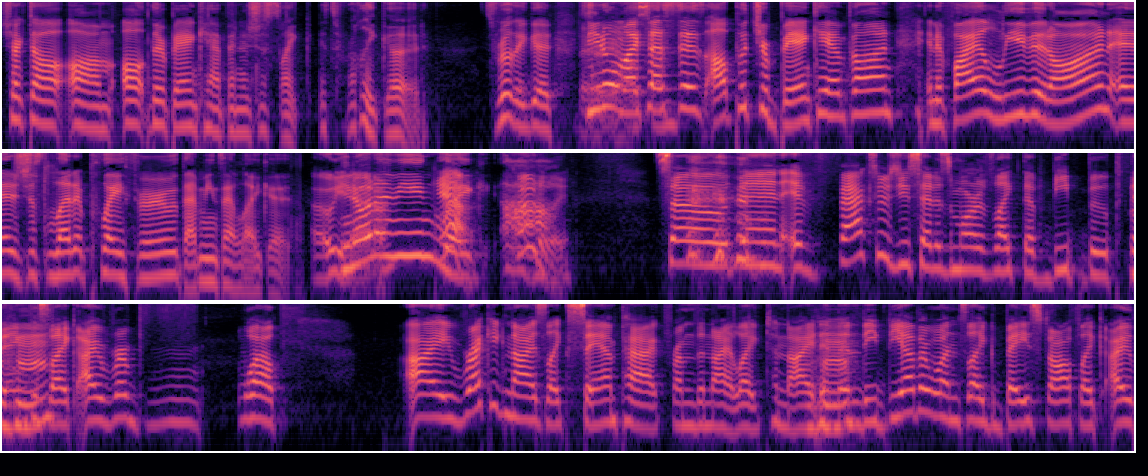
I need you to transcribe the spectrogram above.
checked out um all their Bandcamp, and it's just like it's really good. It's really good. so you know what my test is? I'll put your Bandcamp on, and if I leave it on and it's just let it play through, that means I like it. Oh yeah. You know what I mean? Yeah, like ah. totally. So then, if Vaxxers you said is more of like the beep boop thing, Mm-hmm. because like I re- well, I recognize like Sandpack from the Nightlight Tonight, and then Mm-hmm. the the other ones like based off like I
